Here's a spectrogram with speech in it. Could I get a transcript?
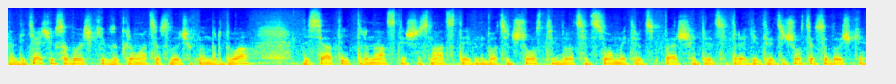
дитячих садочків. Зокрема, це садочок номер 2, 10, 13, 16, 26, 27, 31, 33, 36 садочки.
